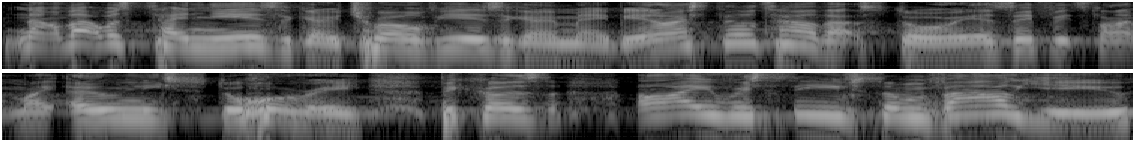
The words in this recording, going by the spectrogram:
now, that was 10 years ago, 12 years ago, maybe. And I still tell that story as if it's like my only story because I received some value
